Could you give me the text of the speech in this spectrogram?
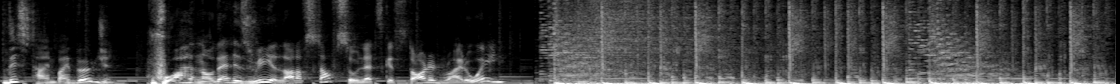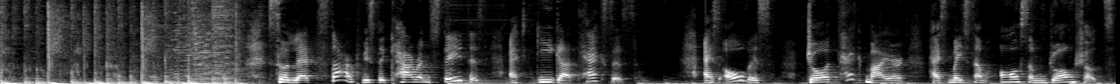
this time by Virgin. Wow, now that is really a lot of stuff, so let's get started right away. So let's start with the current status at Giga Texas. As always, Joel Tegtmeyer has made some awesome drone shots.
